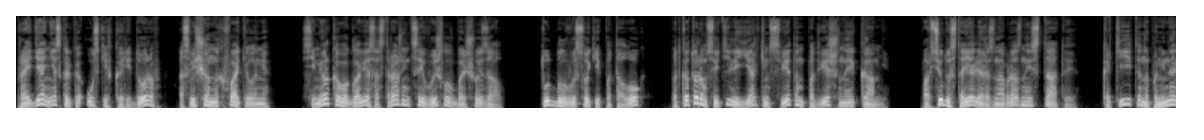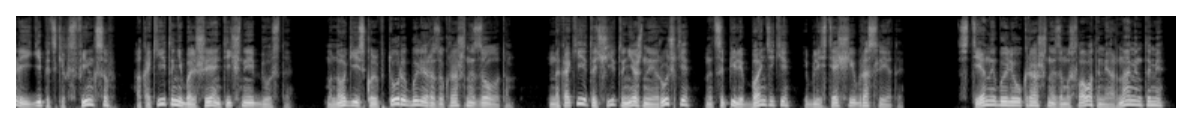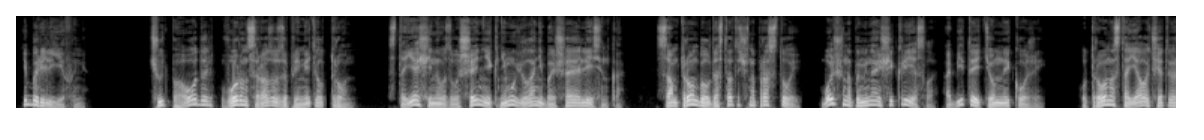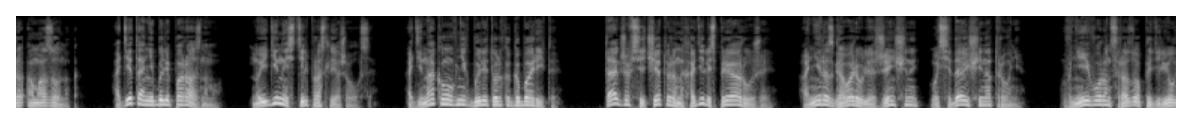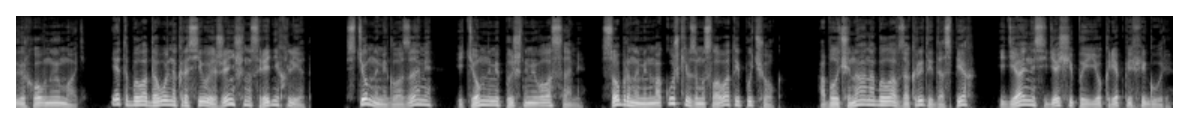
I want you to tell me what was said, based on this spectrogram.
Пройдя несколько узких коридоров, освещенных факелами, семерка во главе со стражницей вышла в большой зал. Тут был высокий потолок, под которым светили ярким светом подвешенные камни. Повсюду стояли разнообразные статуи. Какие-то напоминали египетских сфинксов, а какие-то небольшие античные бюсты. Многие скульптуры были разукрашены золотом. На какие-то чьи-то нежные ручки нацепили бантики и блестящие браслеты. Стены были украшены замысловатыми орнаментами и барельефами. Чуть поодаль ворон сразу заприметил трон. Стоящий на возвышении к нему вела небольшая лесенка. Сам трон был достаточно простой, больше напоминающий кресло, обитое темной кожей. У трона стояло четверо амазонок. Одеты они были по-разному, но единый стиль прослеживался. Одинаковым в них были только габариты. Также все четверо находились при оружии. Они разговаривали с женщиной, восседающей на троне. В ней ворон сразу определил Верховную Мать. Это была довольно красивая женщина средних лет, с темными глазами и темными пышными волосами собранными на макушке в замысловатый пучок. Облачена она была в закрытый доспех, идеально сидящий по ее крепкой фигуре.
